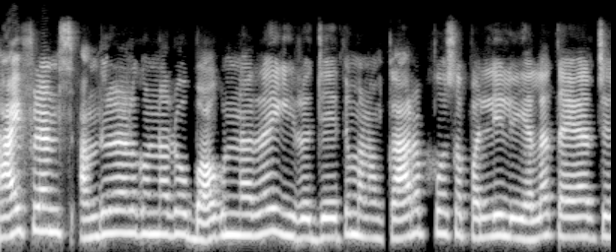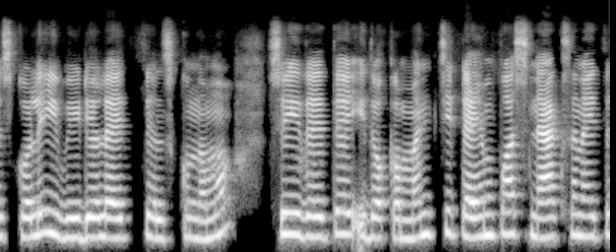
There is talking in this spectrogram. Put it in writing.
హాయ్ ఫ్రెండ్స్! అందరూ ఎలాగున్నారు? బాగున్నారా? ఈరోజు అయితే మనం కారపూస పల్లీలు ఎలా తయారు చేసుకోవాలి ఈ వీడియోలో అయితే తెలుసుకుందాము. సో ఇదైతే ఇది ఒక మంచి టైం పాస్ స్నాక్స్ అని అయితే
